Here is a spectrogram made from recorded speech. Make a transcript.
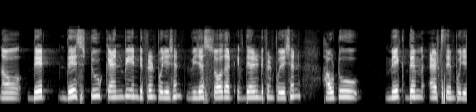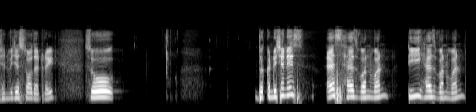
now they these two can be in different position. We just saw that if they are in different position how to make them at same position. We just saw that right? So the condition is s has one one t has one one.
